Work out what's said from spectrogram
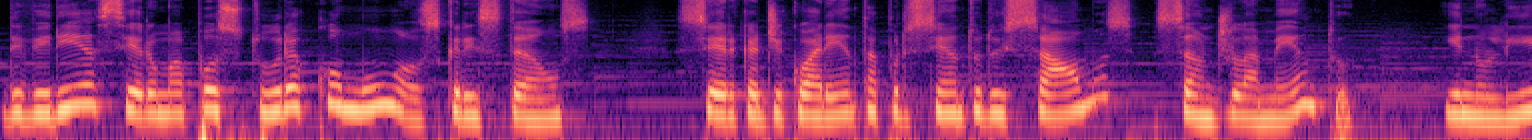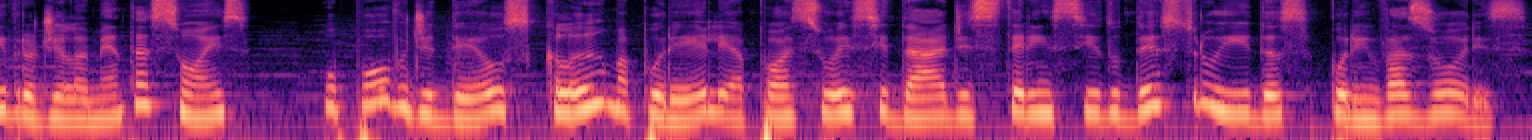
Deveria ser uma postura comum aos cristãos. Cerca de 40% dos salmos são de lamento, e no livro de Lamentações, o povo de Deus clama por ele após suas cidades terem sido destruídas por invasores.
